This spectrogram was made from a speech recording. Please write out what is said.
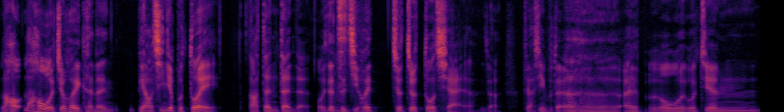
然后然后我就会可能表情就不对，啊等等的，我就自己会就就躲起来了，你知道表情不对，呃，哎，我我今天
